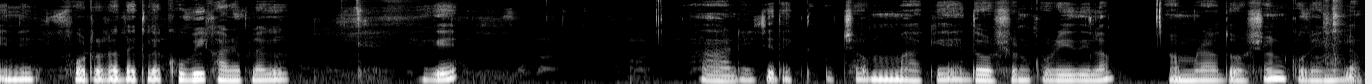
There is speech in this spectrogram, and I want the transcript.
এনে ফটোটা দেখলে খুবই খারাপ লাগে। আর এই যে দেখতে পাচ্ছ, মাকে দর্শন করিয়ে দিলাম আমরা দর্শন করে নিলাম।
